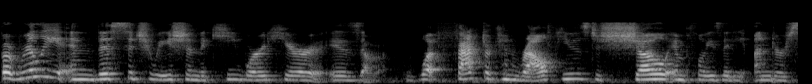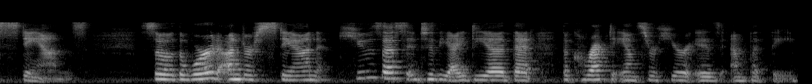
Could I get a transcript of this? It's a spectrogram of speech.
But really in this situation, the key word here is what factor can Ralph use to show employees that he understands? So the word understand cues us into the idea that the correct answer here is empathy.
